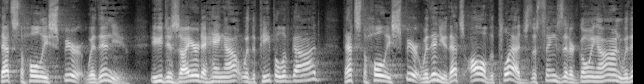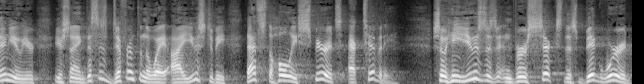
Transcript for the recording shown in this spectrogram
That's the Holy Spirit within you. You desire to hang out with the people of God. That's the Holy Spirit within you. That's all the pledge, the things that are going on within you. You're, you're saying, This is different than the way I used to be. That's the Holy Spirit's activity. So he uses it in verse 6, this big word,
